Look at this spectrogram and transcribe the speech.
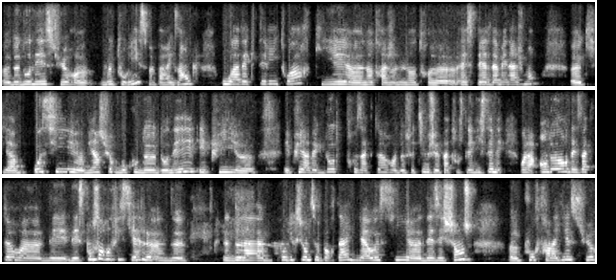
de données sur le tourisme, par exemple, ou avec Territoire, qui est notre, notre SPL d'aménagement, euh, qui a aussi euh, bien sûr beaucoup de données, et puis, euh, et puis avec d'autres acteurs de ce type, je ne vais pas tous les lister, mais voilà, en dehors des acteurs, des, sponsors officiels de, de la production de ce portail, il y a aussi des échanges pour travailler sur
